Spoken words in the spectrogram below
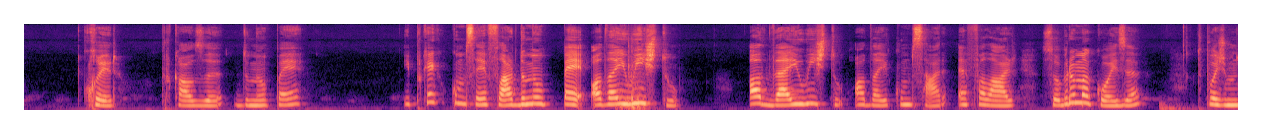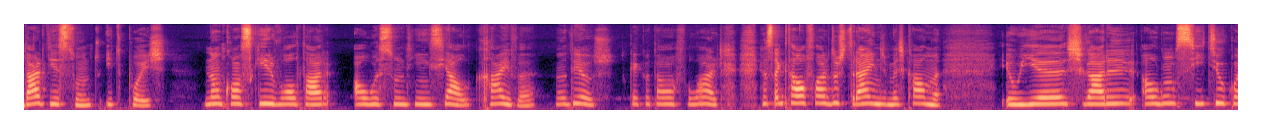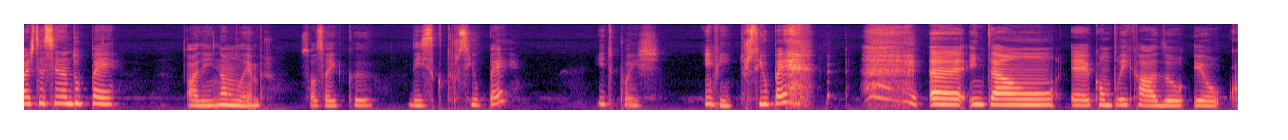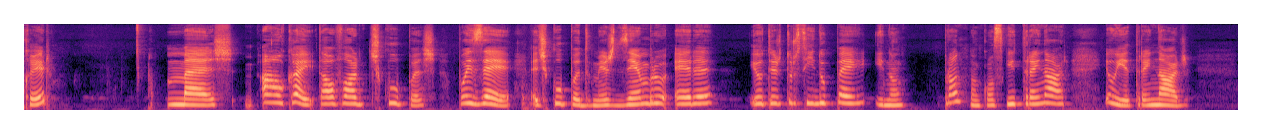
correr por causa do meu pé. E porquê é que eu comecei a falar do meu pé? Odeio isto! Odeio isto! Odeio começar a falar sobre uma coisa, depois mudar de assunto e depois não conseguir voltar ao assunto inicial. Que raiva! Meu Deus, o que é que eu estava a falar? Eu sei que estava a falar dos treinos, mas calma. Eu ia chegar a algum sítio com esta cena do pé. Olhem, não me lembro. Só sei que disse que torci o pé e depois, enfim, torci o pé. uh, então é complicado eu correr. Mas, ah, ok, estava a falar de desculpas. Pois é, a desculpa do mês de dezembro era eu ter torcido o pé e não, pronto, não consegui treinar. Eu ia treinar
